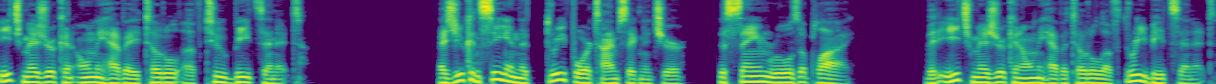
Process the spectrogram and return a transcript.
each measure can only have a total of two beats in it. As you can see in the 3-4 time signature, the same rules apply, but each measure can only have a total of three beats in it.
